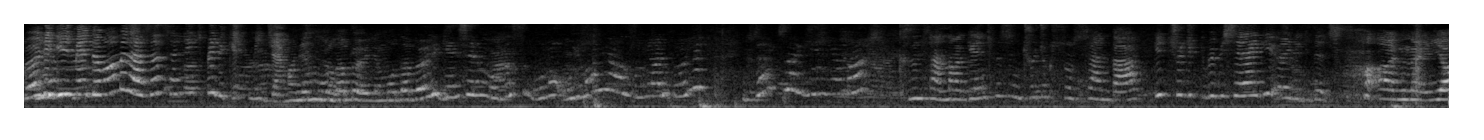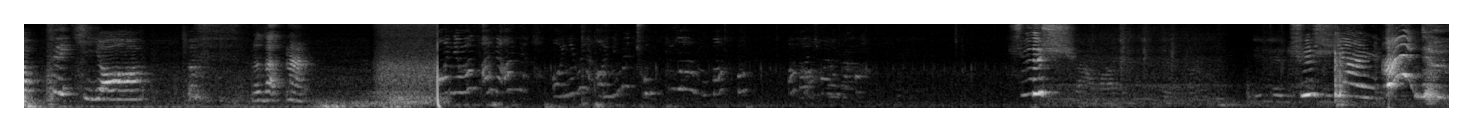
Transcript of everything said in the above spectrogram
Böyle giymeye devam edersen seni hiç belik etmeyeceğim. Anne moda böyle, moda böyle. Gençlerin modası buna uymam lazım. Yani böyle güzel güzel sen daha genç misin? Çocuksun sen daha. Git çocuk gibi bir şeyler giy öyle gideriz. Anne ya peki ya. Üf uzatma. Anne bak anne anne. Anime anime çok güzel bu bak bak. Bak bak bak. Çüş. Çüş yani. Ay!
